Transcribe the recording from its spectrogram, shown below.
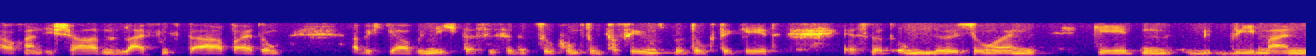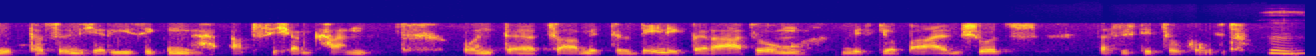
auch an die Schaden- und Leistungsbearbeitung. Aber ich glaube nicht, dass es in der Zukunft um Versicherungsprodukte geht. Es wird um Lösungen gehen, wie man persönliche Risiken absichern kann. Und äh, zwar mit wenig Beratung, mit globalem Schutz. Das ist die Zukunft. Hm.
